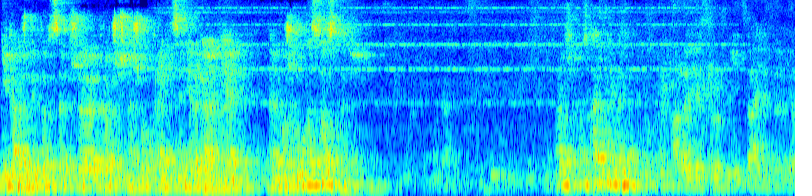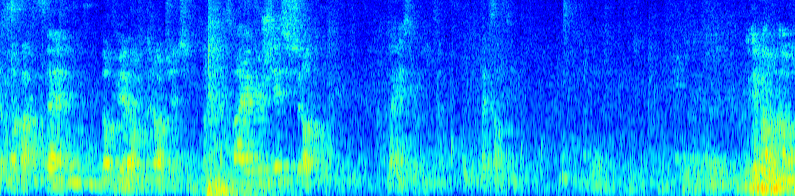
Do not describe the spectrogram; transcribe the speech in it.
nie każdy, kto chce przekroczyć naszą granicę nielegalnie, y, może u nas zostać. Proszę, ostatnie pytanie. Ale jest różnica, jeżeli osoba chce dopiero wkroczyć do państwa, a jak już jest w środku. No jest różnica. Tak sądzę. Pan, no,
